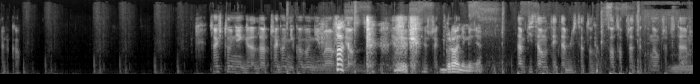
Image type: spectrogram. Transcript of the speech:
Tylko. Coś tu nie gra. Dlaczego nikogo nie ma w Fuck! wiosce? Jeszcze. Broń mnie. Tam pisało na tej tablicy to, to, co przed sekundą przeczytałem.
